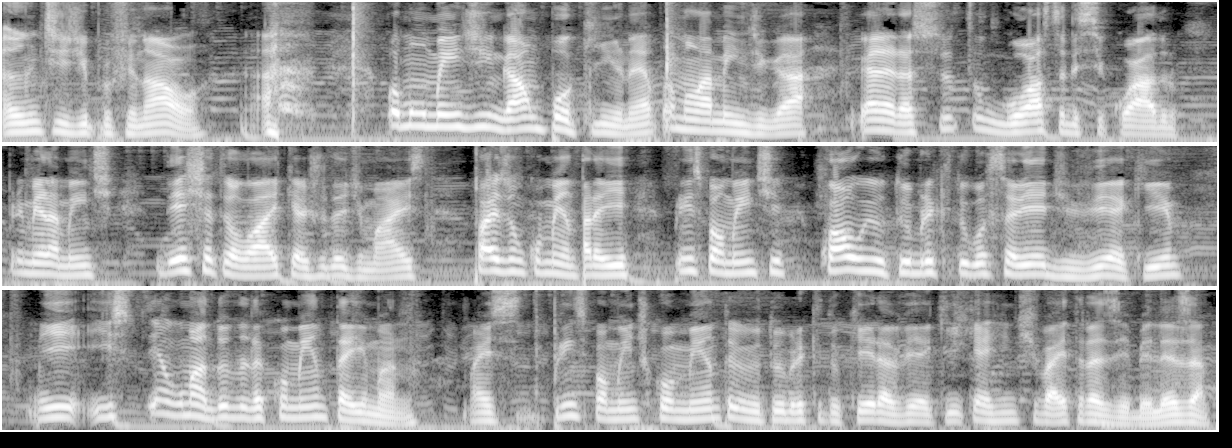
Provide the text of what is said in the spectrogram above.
antes de ir pro final, vamos mendigar um pouquinho, né? Vamos lá mendigar. Galera, se tu gosta desse quadro, primeiramente, deixa teu like, ajuda demais. Faz um comentário aí, principalmente qual youtuber que tu gostaria de ver aqui. E, e se tem alguma dúvida, comenta aí, mano. Mas principalmente comenta o youtuber que tu queira ver aqui que a gente vai trazer, beleza?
